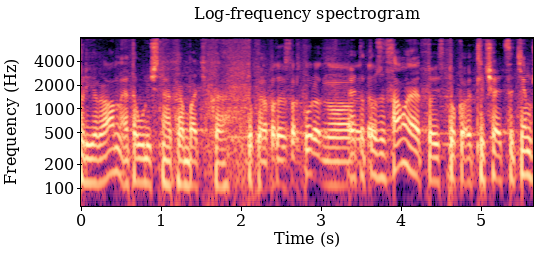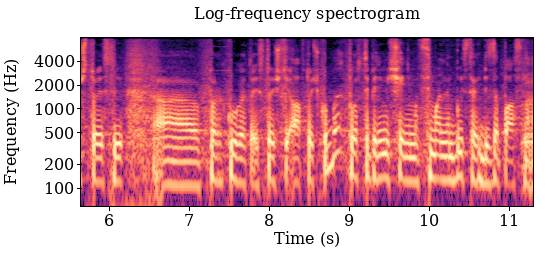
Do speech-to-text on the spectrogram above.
фриран, это уличная акробатика. Только наподобие паркура, но это, то же самое, то есть только отличается тем, что если э, паркур это из точки А в точку Б, просто перемещение максимально быстро и безопасно,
